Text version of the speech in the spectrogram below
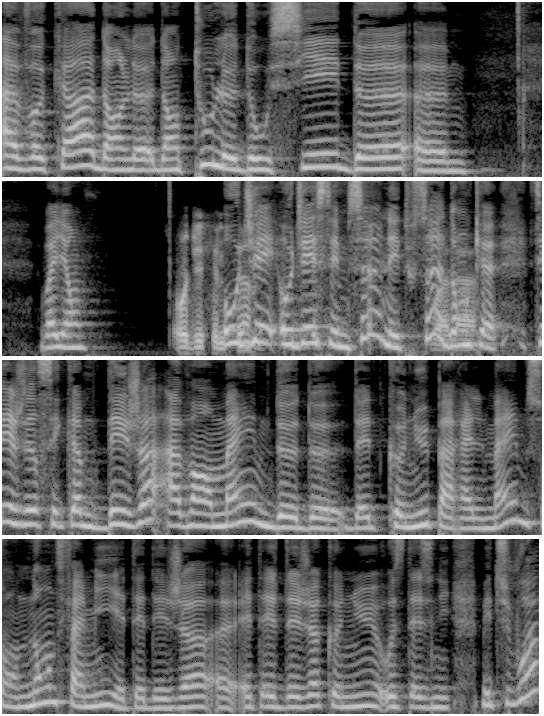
avocat dans le dans tout le dossier de, euh, voyons, O.J. Simpson. Simpson et tout ça. Donc, euh, tu sais, c'est comme déjà avant même de d'être connue par elle-même, son nom de famille était déjà était déjà connu aux États-Unis. Mais tu vois,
